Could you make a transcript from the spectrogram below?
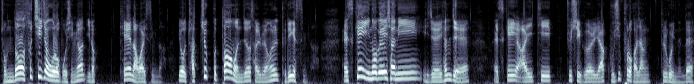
좀 더 수치적으로 보시면 이렇게 나와 있습니다. 요 좌측부터 먼저 설명을 드리겠습니다. SK 이노베이션이 이제 현재 SK IT 주식을 약 90% 가량 들고 있는데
